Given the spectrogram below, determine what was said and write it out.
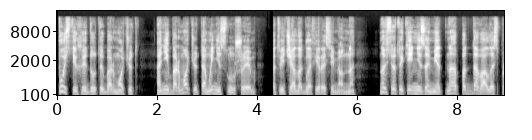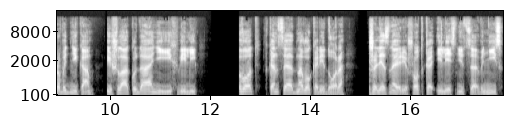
Пусть их идут и бормочут. Они бормочут, а мы не слушаем», — отвечала Глафира Семеновна, но все-таки незаметно поддавалась проводникам и шла, куда они их вели. Вот в конце одного коридора железная решетка и лестница вниз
